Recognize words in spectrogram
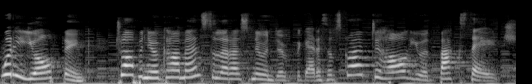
What do y'all think? Drop in your comments to let us know and don't forget to subscribe to Hollywood Backstage.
